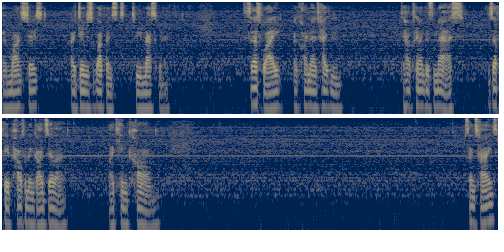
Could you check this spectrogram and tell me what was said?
and monsters are dangerous weapons to be messed with. So that's why I called a Titan to help clean up this mess. He's definitely a powerful than Godzilla, like King Kong. Sometimes,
